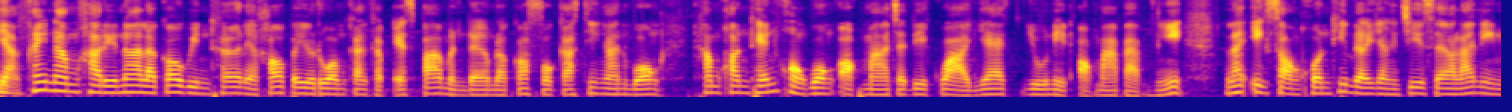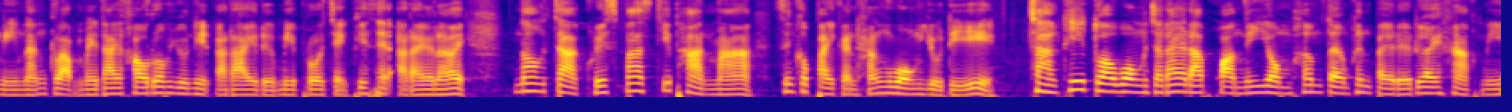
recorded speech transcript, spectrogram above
อยากให้นำคาริน่าแล้วก็วินเทอร์เนี่ยเข้าไปรวมกันกับเอสปาเหมือนเดิม แล้วก็โฟกัสที่งานวงทำคอนเทนต์ของวงออกมาจะดีกว่าแยกยูนิตออกมาแบบนี้ และอีก 2 คนที่เหลืออย่างจีเซลและนิงนิงนั้นกลับไม่ได้เข้าร่วมยูนิตอะไร หรือมีโปรเจกต์พิเศษอะไรเลย นอกจากคริสต์มาสที่ผ่านมา ซึ่งก็ไปกันทั้งวงอยู่ดี จากที่ตัววงจะได้รับความนิยมเพิ่มเติมขึ้นไปเรื่อยๆ หากมี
